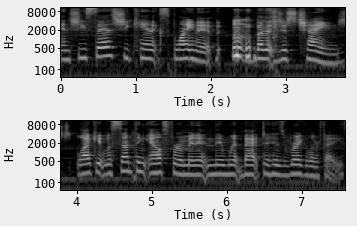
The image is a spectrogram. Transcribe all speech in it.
and she says she can't explain it, but it just changed. Like it was something else for a minute and then went back to his regular face.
